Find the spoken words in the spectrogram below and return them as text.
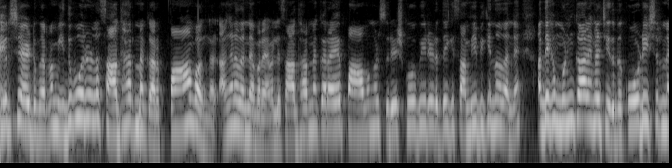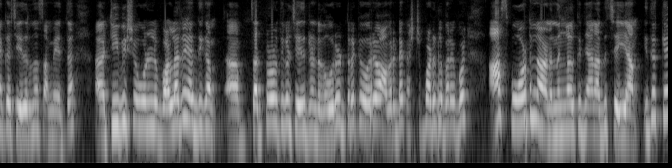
തീർച്ചയായിട്ടും. കാരണം ഇതുപോലുള്ള സാധാരണക്കാർ പാവങ്ങൾ അങ്ങനെ തന്നെ പറയാം. അല്ലെ സാധാരണക്കാരായ പാവങ്ങൾ സുരേഷ് ഗോപിയുടെ അടുത്തേക്ക് സമീപിക്കുന്നത് തന്നെ അദ്ദേഹം മുൻകാലങ്ങൾ ചെയ്തിരുന്നു കോടീശ്വരനൊക്കെ ചെയ്തിരുന്ന സമയത്ത് ടി വി ഷോകളിൽ വളരെയധികം സത്പ്രവർത്തികൾ ചെയ്തിട്ടുണ്ടായിരുന്നു ഓരോരുത്തർക്ക് ഓരോ അവരുടെ കഷ്ടപ്പാടുകൾ പറയുമ്പോൾ ആ സ്പോട്ടിലാണ് നിങ്ങൾക്ക് ഞാൻ അത് ചെയ്യാം. ഇതൊക്കെ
